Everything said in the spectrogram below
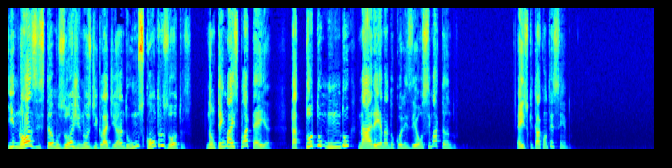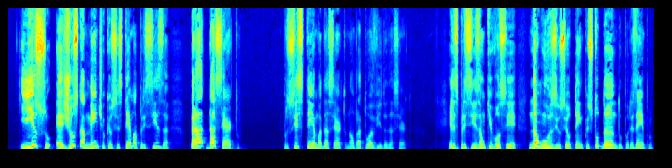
E nós estamos hoje nos digladiando uns contra os outros. Não tem mais plateia. Tá todo mundo na arena do Coliseu se matando. É isso que está acontecendo. E isso é justamente o que o sistema precisa para dar certo. Para o sistema dar certo, não para a tua vida dar certo. Eles precisam que você não use o seu tempo estudando, por exemplo,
